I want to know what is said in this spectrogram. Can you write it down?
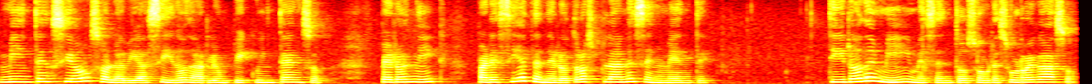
Mi intención solo había sido darle un pico intenso, pero Nick parecía tener otros planes en mente. Tiró de mí y me sentó sobre su regazo,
